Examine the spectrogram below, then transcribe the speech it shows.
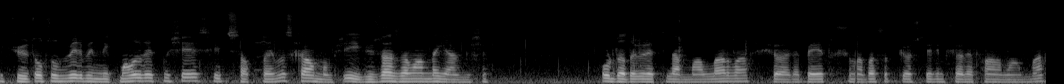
...231 binlik mal üretmişiz. Hiç supply'ımız kalmamış. İyi güzel zamanda gelmişim. Burada da üretilen mallar var. Şöyle B tuşuna basıp göstereyim. Şöyle parmağım var.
